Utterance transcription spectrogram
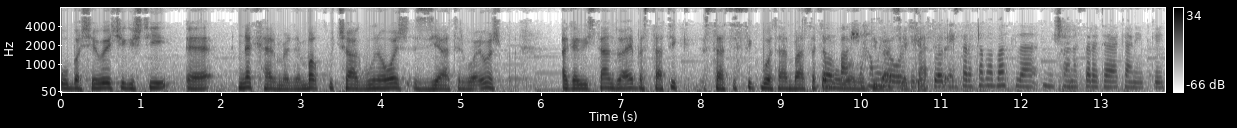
و بە شێوەیەکی گشتی نەک هەر مردن بەڵکو چاکبوونەوەش زیاتر بۆ ئێوەش ئەگەر ویستان دوایی بە ستاتیک ستاتستیک بۆتان باسەکەم زۆر و باشە وەوردی هەمووی باسێک وەوردی کرد. باسەکەی. سەرەتا با باس لە نیشانە سەتایەکانی بکەین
